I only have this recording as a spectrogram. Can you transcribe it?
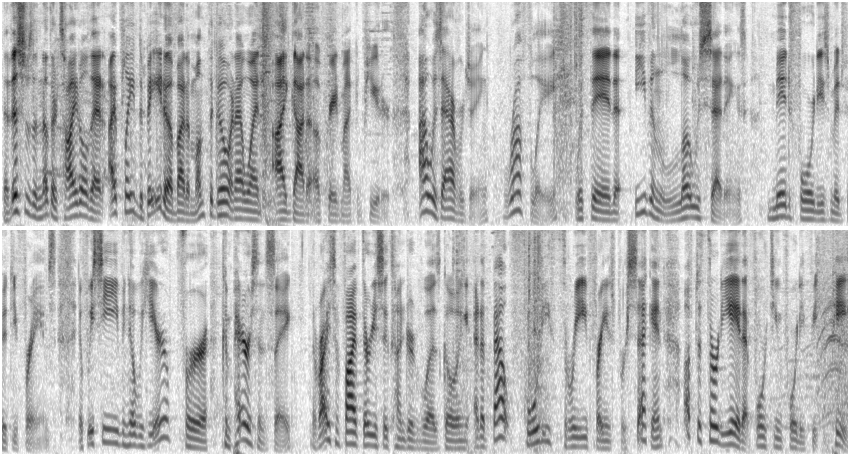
Now this was another title that I played the beta about a month ago and I went, I gotta upgrade my computer. I was averaging, roughly, within even low settings, mid 40s, mid 50 frames. If we see even over here, for comparison's sake, the Ryzen 5 3600 was going at about 43 frames per second, up to 38 at 1440p.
